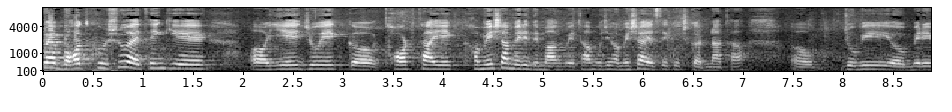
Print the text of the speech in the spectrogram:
मैं बहुत खुश हूँ। आई थिंक ये ये जो एक थॉट था, ये हमेशा मेरे दिमाग में था। मुझे हमेशा ऐसे कुछ करना था। जो भी मेरे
